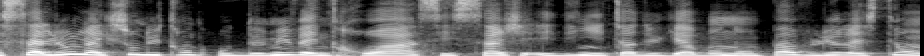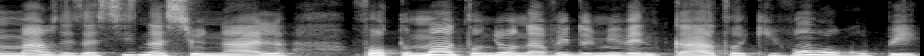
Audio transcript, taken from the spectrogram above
Saluons l'action du 30 août 2023. Ces sages et dignitaires du Gabon n'ont pas voulu rester en marge des assises nationales, fortement attendues en avril 2024, qui vont regrouper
